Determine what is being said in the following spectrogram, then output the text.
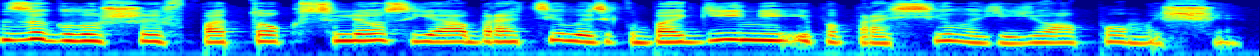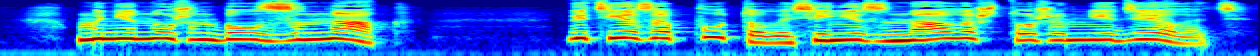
Заглушив поток слез, я обратилась к богине и попросила ее о помощи. Мне нужен был знак, ведь я запуталась и не знала, что же мне делать.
